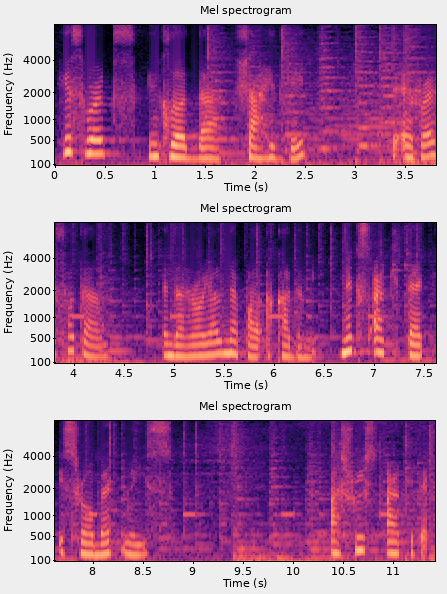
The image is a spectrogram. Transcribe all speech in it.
His works include the Shahid Gate, the Everest Hotel, and the Royal Nepal Academy. Next architect is Robert Weise, a Swiss architect.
